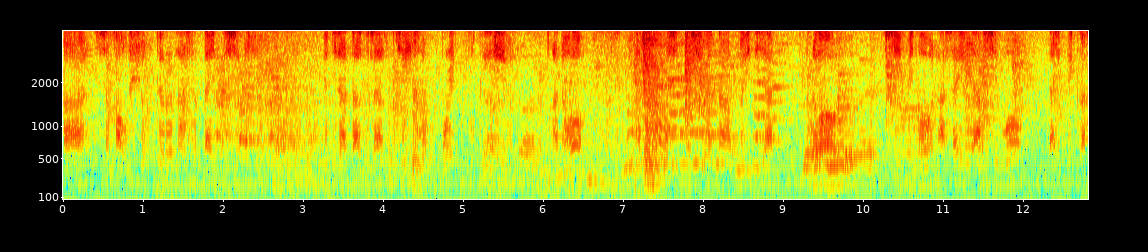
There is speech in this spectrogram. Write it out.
ah, sa kausyon pero nasa Taipei siya ngayon. Yung tinatawag nila change of work location. Ano ho? Ano mga sitwasyon na pwede yan? Ano? Isipin ho, nasa ARC mo, Taipei ka.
